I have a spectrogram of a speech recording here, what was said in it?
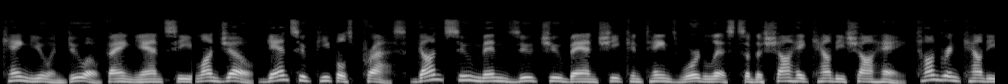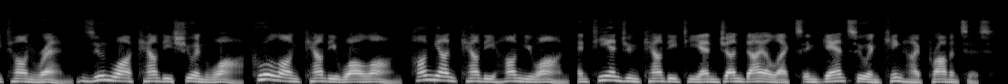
Kang Yuan Duo Fang Yan Si Lanzhou, Gansu People's Press, Gansu Min Zhu Chu Ban Shi contains word lists of the Xiahe County Xiahe, Tongren County Tong Ren, Xunhua County Xunhua, Hualong County Hualong, Hongyuan County Hongyuan, and Tianjun County Tianjun dialects in Gansu and Qinghai provinces.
